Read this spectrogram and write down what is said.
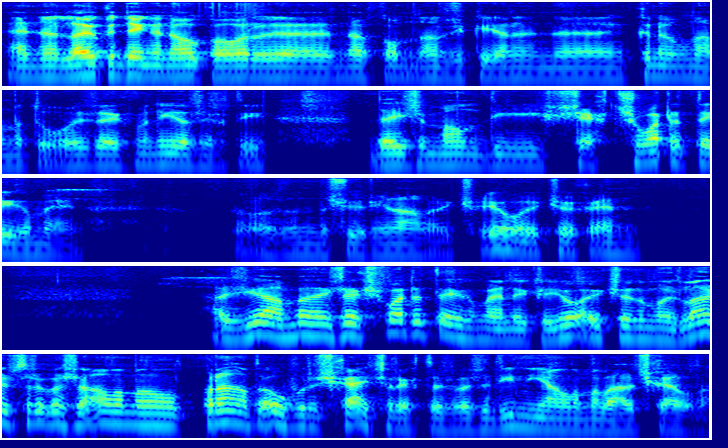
En eh, leuke dingen ook hoor. Eh nou komt dan eens een keer een, eh, een knul naar me toe. Hij zegt, meneer, zegt hij, deze man die zegt zwarte tegen mij. Dat was een Surinamer. Ik zeg, joh, ik zeg, en... Hij zegt, ja, maar hij zegt zwarte tegen mij. En ik zeg, joh, ik zeg, dan moet je luisteren wat ze allemaal praten over de scheidsrechters. Wat ze die niet allemaal uitschelden.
